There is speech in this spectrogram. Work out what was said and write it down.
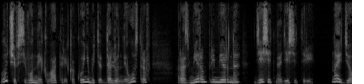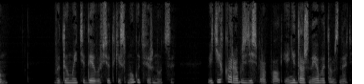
Лучше всего на экваторе, какой-нибудь отдаленный остров размером примерно 10 на 10,3. Найдем. Вы думаете, девы все таки смогут вернуться? Ведь их корабль здесь пропал, и они должны об этом знать.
